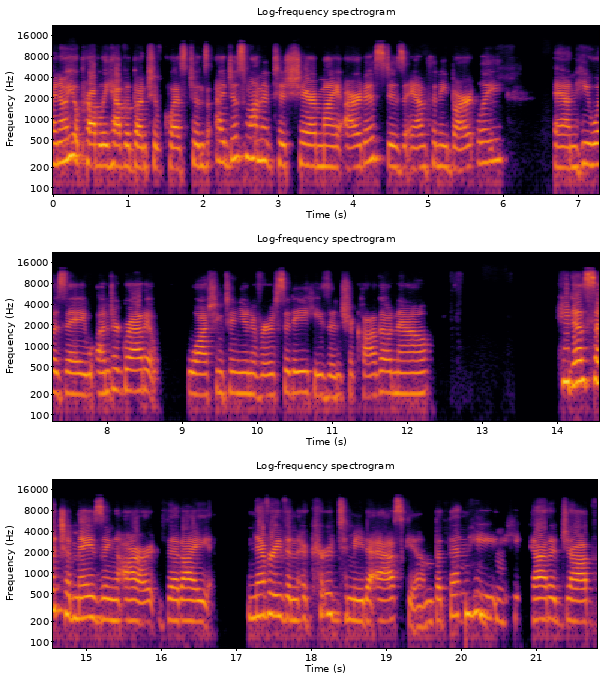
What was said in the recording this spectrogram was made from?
I know you'll probably have a bunch of questions. I just wanted to share my artist is Anthony Bartley and he was a undergrad at Washington University. He's in Chicago now. He does such amazing art that I never even occurred to me to ask him. But then he mm-hmm. he got a job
